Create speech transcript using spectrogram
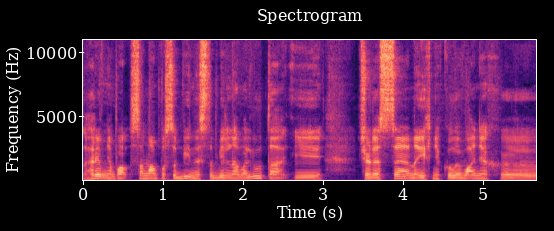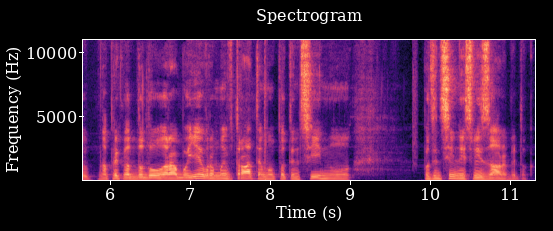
гривня сама по собі нестабільна валюта, і через це на їхніх коливаннях, е, наприклад, до долара або євро, ми втратимо потенційну, потенційний свій заробіток.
